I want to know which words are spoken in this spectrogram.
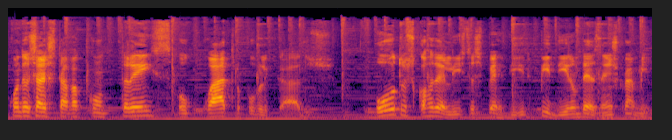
Quando eu já estava com três ou quatro publicados, outros cordelistas pediram desenhos para mim.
